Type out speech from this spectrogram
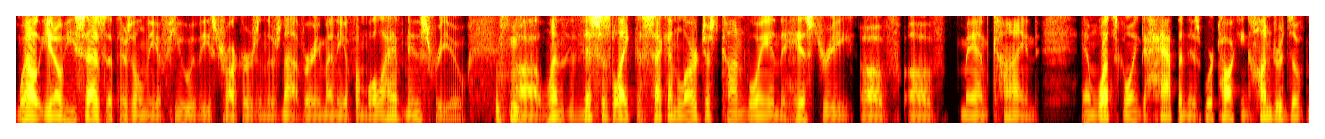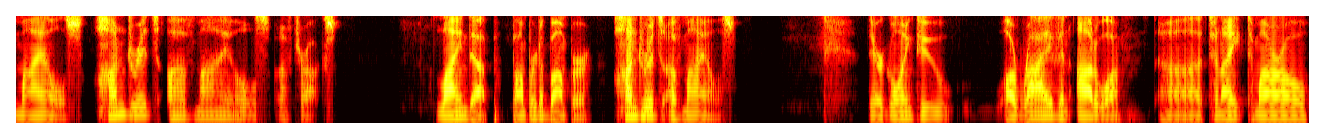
Well, you know, he says that there's only a few of these truckers and there's not very many of them. Well, I have news for you. Uh, when this is like the second largest convoy in the history of of mankind, and what's going to happen is we're talking hundreds of miles, hundreds of miles of trucks lined up, bumper to bumper, hundreds of miles. They're going to arrive in Ottawa uh, tonight, tomorrow,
